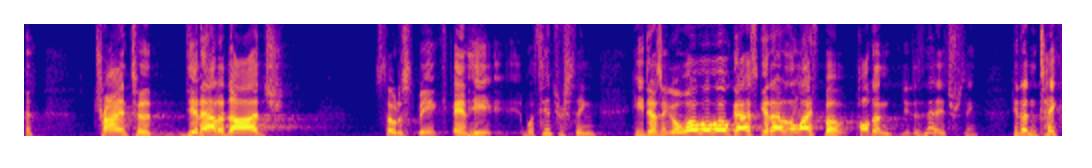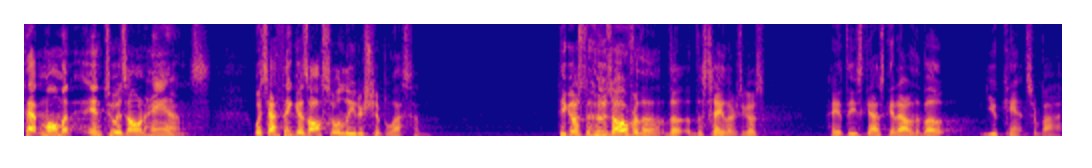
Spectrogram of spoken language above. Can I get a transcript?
trying to get out of Dodge so to speak. And he, what's interesting, he doesn't go, whoa, whoa, whoa, guys, get out of the lifeboat. Paul doesn't, isn't that interesting? He doesn't take that moment into his own hands, which I think is also a leadership lesson. He goes to who's over the, the, the sailors. He goes, hey, if these guys get out of the boat, you can't survive.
